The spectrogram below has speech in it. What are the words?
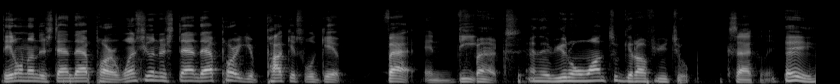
They don't understand that part. Once you understand that part, your pockets will get fat and deep. facts. And if you don't want to, get off YouTube. Exactly. Hey,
